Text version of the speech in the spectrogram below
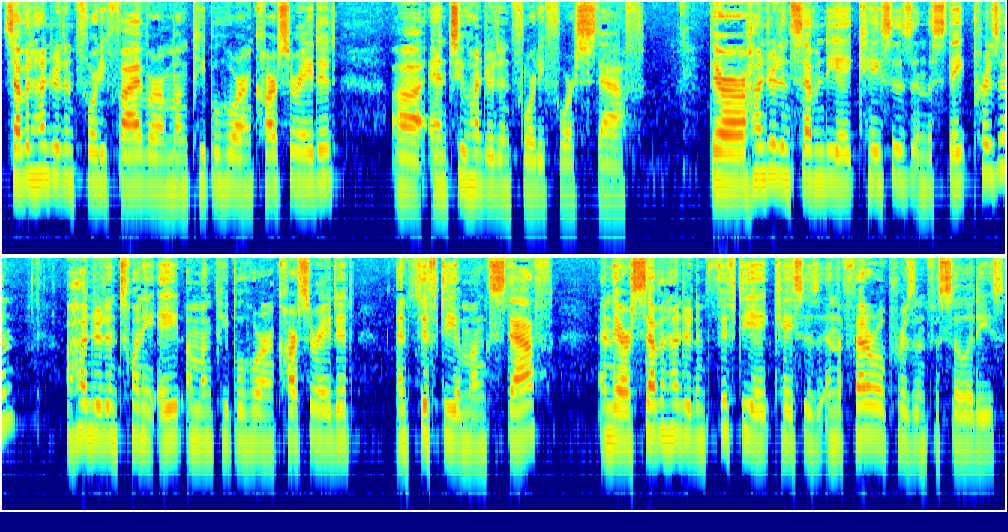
745 are among people who are incarcerated, uh, and 244 staff. There are 178 cases in the state prison, 128 among people who are incarcerated, and 50 among staff. And there are 758 cases in the federal prison facilities,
